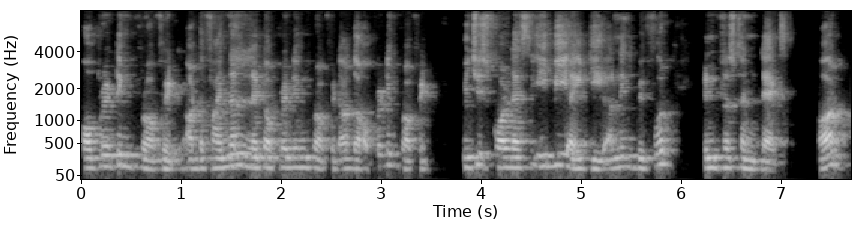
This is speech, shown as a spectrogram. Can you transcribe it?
operating profit or the final net operating profit or the operating profit which is called as EBIT earnings before interest and tax or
